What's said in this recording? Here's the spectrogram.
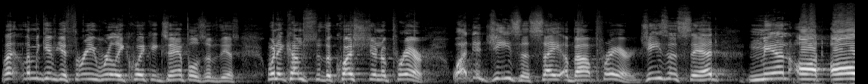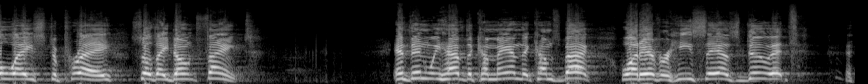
Let, let, me give you three really quick examples of this. When it comes to the question of prayer, what did Jesus say about prayer? Jesus said, Men ought always to pray so they don't faint. And then we have the command that comes back whatever He says, do it.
